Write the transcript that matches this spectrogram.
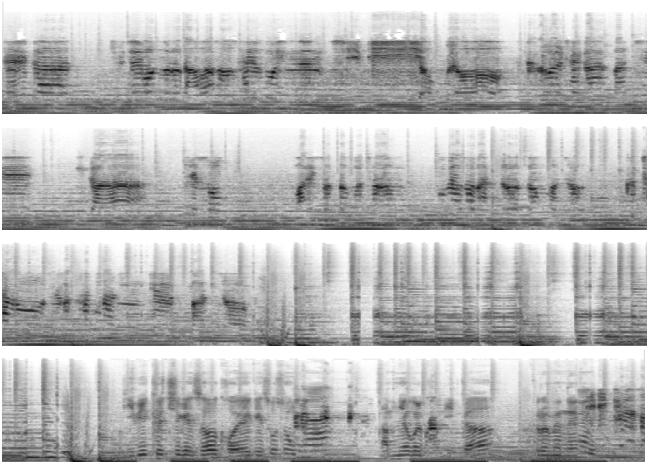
제가 주재원으로 나와서 살고 있는 집이었고요. 그걸 제가 마치 네가 계속 와 있었던 것처럼 꾸며서 만들었던 거죠. 그 차로 제가 타고 다니는 게 맞죠. BBQ 측에서 거액의 소송 압력을 거니까 그러면은 BBQ에서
